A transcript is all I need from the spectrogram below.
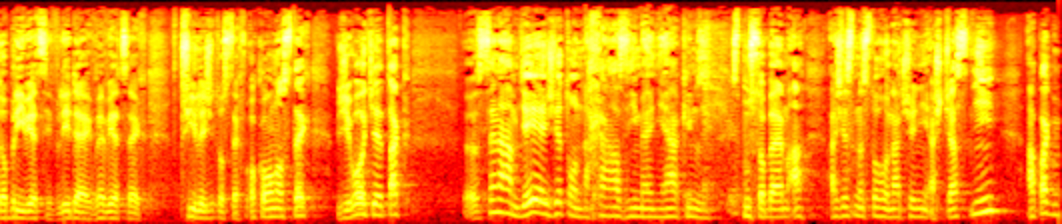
dobré věci v lidech, ve věcech, v příležitostech, v okolnostech, v životě, tak se nám děje, že to nacházíme nějakým způsobem a, a že jsme z toho nadšení a šťastní. A pak e,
